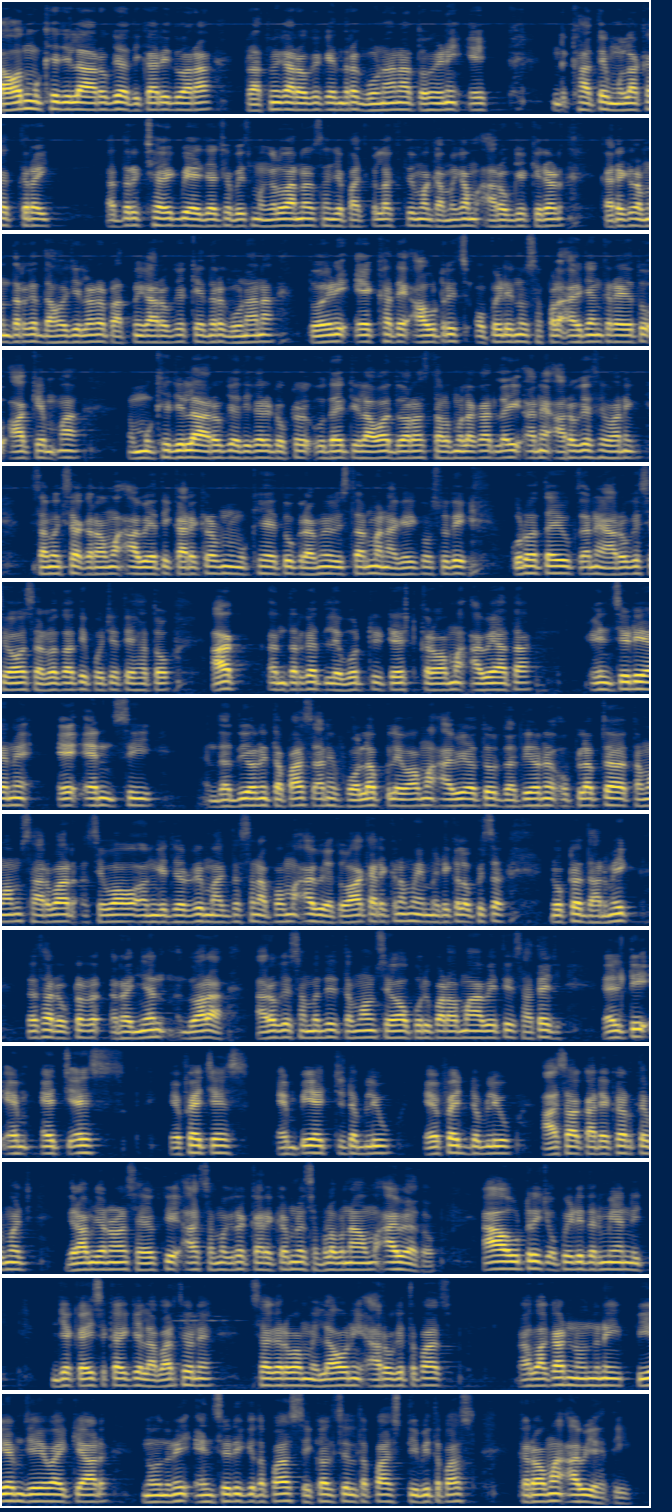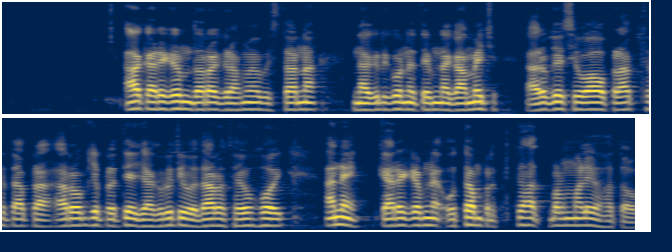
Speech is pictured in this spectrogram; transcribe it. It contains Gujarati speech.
દાહોદ મુખ્ય જિલ્લા આરોગ્ય અધિકારી દ્વારા પ્રાથમિક આરોગ્ય કેન્દ્ર ગુણાના તોહિણી એક ખાતે મુલાકાત કરાઈ. આ તારીખ છ એક બે હજાર છવ્વીસ મંગળવારના સાંજે પાંચ કલાક સુધીમાં ગામે ગામ આરોગ્ય કિરણ કાર્યક્રમ અંતર્ગત દાહોદ જિલ્લાના પ્રાથમિક આરોગ્ય કેન્દ્ર ગુણાના તોહિણી એક ખાતે આઉટરીચ ઓપીડીનું સફળ આયોજન કરાયું હતું. આ કેમ્પમાં મુખ્ય જિલ્લા આરોગ્ય અધિકારી ડોક્ટર ઉદય ટીલાવા દ્વારા સ્થળ મુલાકાત લઈ અને આરોગ્ય સેવાની સમીક્ષા કરવામાં આવી હતી. કાર્યક્રમનો મુખ્ય હેતુ ગ્રામ્ય વિસ્તારમાં નાગરિકો સુધી ગુણવત્તાયુક્ત અને આરોગ્ય સેવાઓ સરળતાથી પહોંચે તે હતો. આ અંતર્ગત લેબોરેટરી ટેસ્ટ કરવામાં આવ્યા હતા. એનસીડી અને એએનસી દર્દીઓની તપાસ અને ફોલોઅપ લેવામાં આવ્યું હતું. દર્દીઓને ઉપલબ્ધ તમામ સારવાર સેવાઓ અંગે જરૂરી માર્ગદર્શન આપવામાં આવ્યું હતું. આ કાર્યક્રમમાં મેડિકલ ઓફિસર ડૉક્ટર ધાર્મિક તથા ડૉક્ટર રંજન દ્વારા આરોગ્ય સંબંધિત તમામ સેવાઓ પૂરી પાડવામાં આવી હતી. સાથે જ LTMHS FHS MPHW FHW ASHA કાર્યકર તેમજ ગ્રામજનોના સહયોગથી આ સમગ્ર કાર્યક્રમને સફળ બનાવવામાં આવ્યો હતો. આ આઉટરીચ ઓપીડી દરમિયાન જે કહી શકાય કે લાભાર્થીઓને સગર્ભા મહિલાઓની આરોગ્ય તપાસ આભા કાર્ડ નોંધણી પીએમજેવાય કાર્ડ નોંધણી એનસીડી તપાસ, સિકલ સેલ તપાસ, ટીબી તપાસ કરવામાં આવી હતી. આ કાર્યક્રમ દ્વારા ગ્રામ્ય વિસ્તારના નાગરિકોને તેમના ગામે જ આરોગ્ય સેવાઓ પ્રાપ્ત થતાં આરોગ્ય પ્રત્યે જાગૃતિ વધારો થયો હોય અને કાર્યક્રમને ઉત્તમ પ્રતિસાદ પણ મળ્યો હતો.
